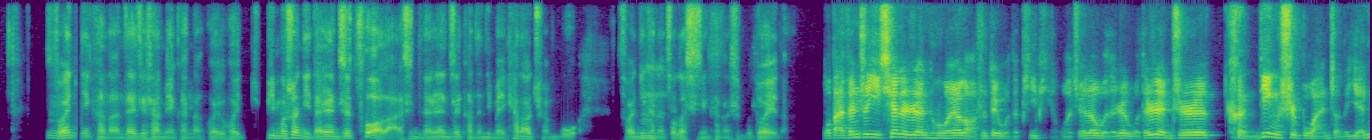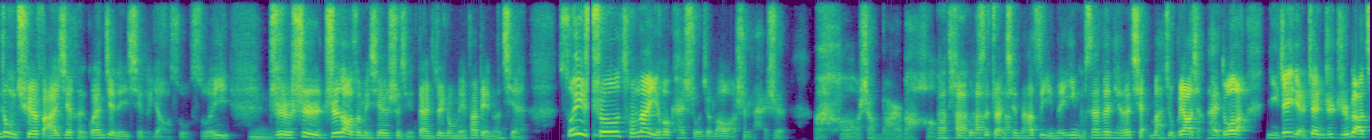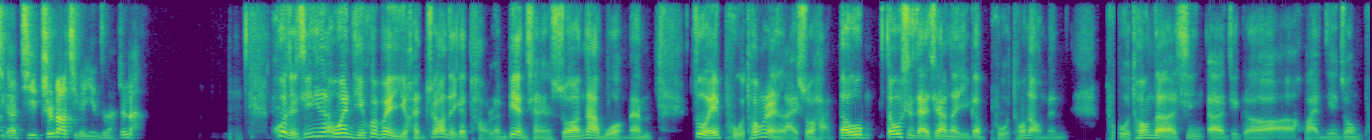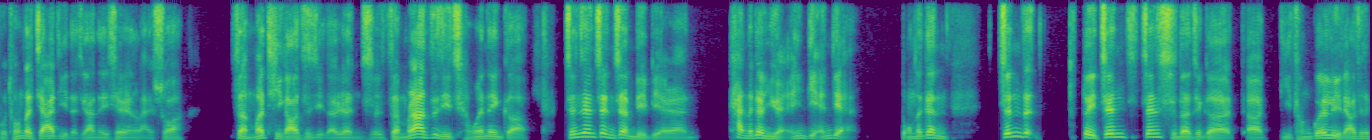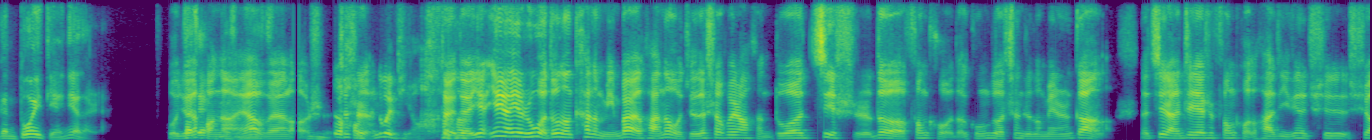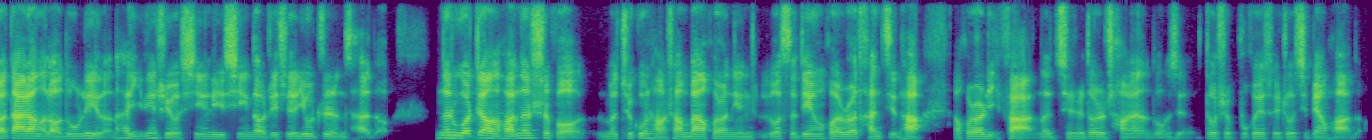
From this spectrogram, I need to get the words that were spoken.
所以你可能在这上面可能会会，并不是说你的认知错了，而是你的认知可能你没看到全部，所以你可能做的事情可能是不对的。我百分之一千的认同我有老师对我的批评，我觉得我的认我的认知肯定是不完整的，严重缺乏一些很关键的一些个要素，所以只是知道这么一些事情，但是最终没法变成钱。所以说从那以后开始，我就老老实实还是啊，好好上班吧，好好替公司赚钱，拿自己那一亩三分田的钱吧，就不要想太多了。你这一点认知值不了几个几值不了几个银子的，真的。嗯，或者今天的问题会不会有很重要的一个讨论变成说，那我们作为普通人来说哈，都都是在这样的一个普通的我们普通的信呃这个环境中，普通的家底的这样的一些人来说，怎么提高自己的认知，怎么让自己成为那个真真正正比别人看得更远一点点，懂得更真的对真真实的这个呃底层规律了解的更多一点点的人。我觉得好难呀，文言老师，就是问题哦。对对，因因为如果都能看得明白的话，那我觉得社会上很多计时的风口的工作，甚至都没人干了。那既然这些是风口的话，一定去需要大量的劳动力的，那它一定是有吸引力，吸引到这些优质人才的。那如果这样的话，那是否什么去工厂上班，或者拧螺丝钉，或者说弹吉他啊，或者理发，那其实都是长远的东西，都是不会随周期变化的。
